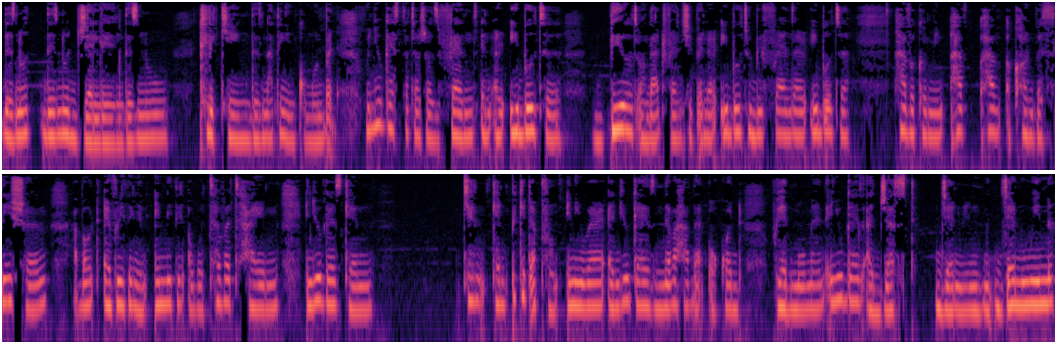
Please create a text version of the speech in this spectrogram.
There's no there's no gelling. There's no clicking, there's nothing in common. But when you guys start out as friends and are able to build on that friendship and are able to be friends, are able to have a commun- have have a conversation about everything and anything at whatever time, and you guys can can can pick it up from anywhere, and you guys never have that awkward, weird moment, and you guys are just genuine genuine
